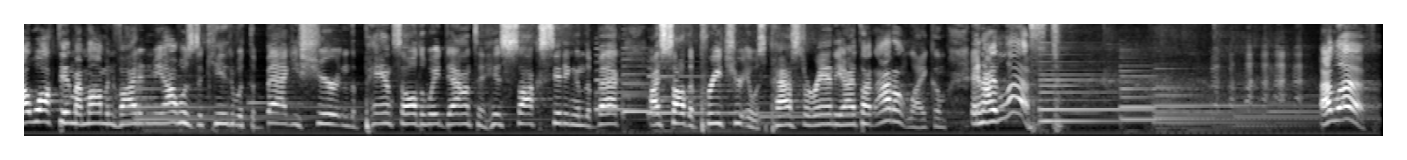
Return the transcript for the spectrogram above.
I walked in, my mom invited me. I was the kid with the baggy shirt and the pants all the way down to his socks sitting in the back. I saw the preacher, it was Pastor Randy. I thought, I don't like him. And I left. I left.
